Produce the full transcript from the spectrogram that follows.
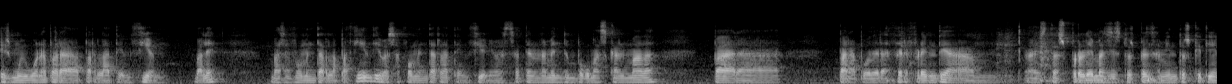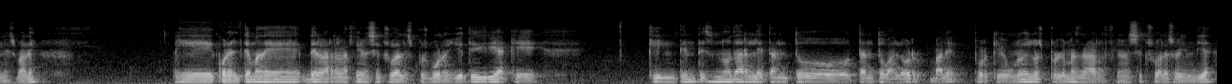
es muy buena para, la atención, ¿vale? Vas a fomentar la paciencia y vas a fomentar la atención y vas a tener la mente un poco más calmada para, para poder hacer frente a, a estos problemas y estos pensamientos que tienes, ¿vale? Eh, con el tema de, de, las relaciones sexuales, pues bueno, yo te diría que que intentes no darle tanto, tanto valor, ¿vale? Porque uno de los problemas de las relaciones sexuales hoy en día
